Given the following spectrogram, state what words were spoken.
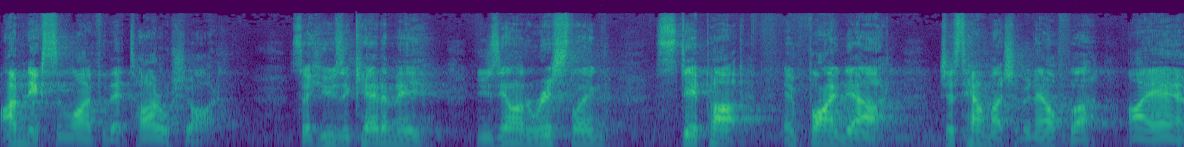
I'm next in line for that title shot. So Hughes Academy, New Zealand Wrestling, step up and find out just how much of an alpha I am.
